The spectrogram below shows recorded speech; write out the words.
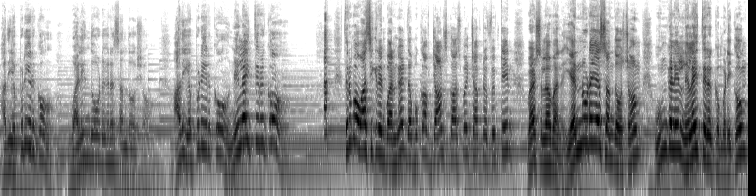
அது எப்படி இருக்கும்? வழிந்தோடுகிற சந்தோஷம். அது எப்படி இருக்கும்? நிலைத்திருக்கும். திரும்ப வாசிக்கிறேன் பாருங்கள். The book of John's gospel chapter fifteen verse eleven என்னுடைய சந்தோஷம் உங்களில் நிலைத்திருக்கும்படிக்கும்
